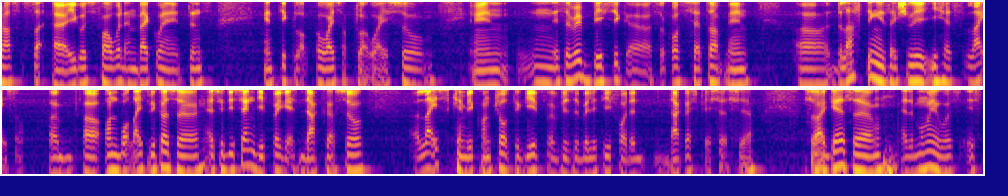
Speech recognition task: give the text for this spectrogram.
uh, it goes forward and backward and it turns anti-clockwise or clockwise. So and mm, it's a very basic uh, so-called setup. And uh, the last thing is actually it has lights, uh, uh, onboard lights, because uh, as you descend deeper, it gets darker. So uh, lights can be controlled to give visibility for the darker spaces. Yeah. So I guess um, at the moment it was it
